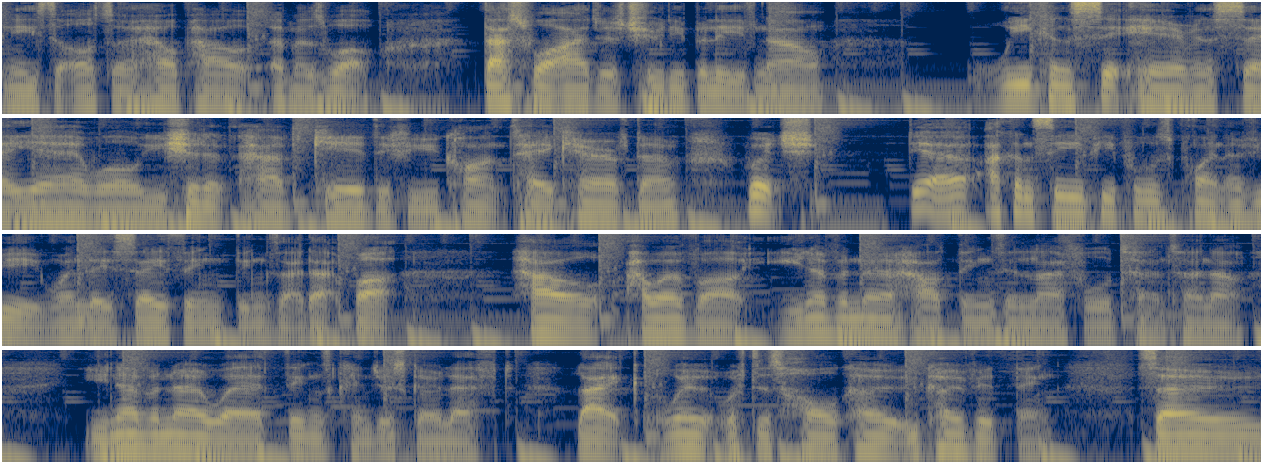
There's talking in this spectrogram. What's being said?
needs to also help out them as well. That's what I just truly believe. Now, we can sit here and say, yeah, well, you shouldn't have kids if you can't take care of them, which, yeah, I can see people's point of view when they say things, things like that. But how, however, you never know how things in life will turn turn out you never know where things can just go left like with, with this whole covid thing so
